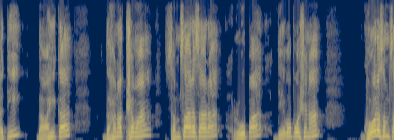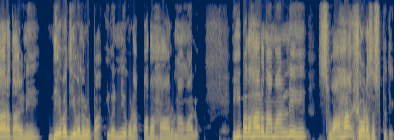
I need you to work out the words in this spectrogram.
గతి దాహిక దహనక్షమ సంసారసార రూప దేవపోషణ ఘోర సంసార తారిణి దేవజీవన రూప. ఇవన్నీ కూడా పదహారు నామాలు. ఈ పదహారు నామాలని స్వాహ షోడశస్థుతి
